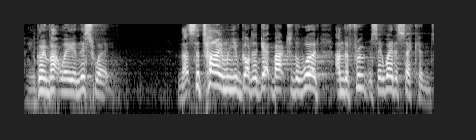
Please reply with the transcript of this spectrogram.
And you're going that way and this way. And that's the time when you've got to get back to the word and the fruit and say, wait a second.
